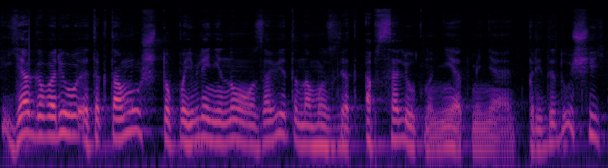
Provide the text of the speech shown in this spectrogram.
Я говорю это к тому, что появление Нового Завета, на мой взгляд, абсолютно не отменяет предыдущий.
